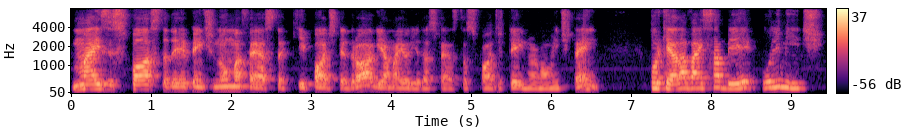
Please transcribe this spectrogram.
mais exposta, de repente, numa festa que pode ter droga, e a maioria das festas pode ter e normalmente tem, porque ela vai saber o limite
